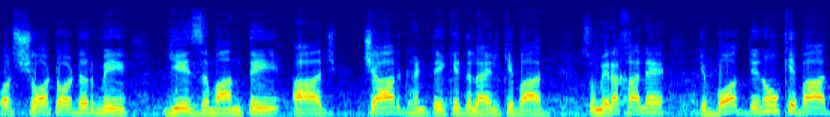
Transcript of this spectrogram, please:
और शॉर्ट ऑर्डर में ये जमानतें आज चार घंटे के दलाइल के बाद सो मेरा ख्याल है कि बहुत दिनों के बाद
